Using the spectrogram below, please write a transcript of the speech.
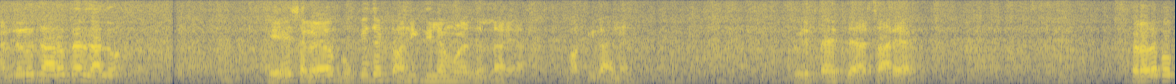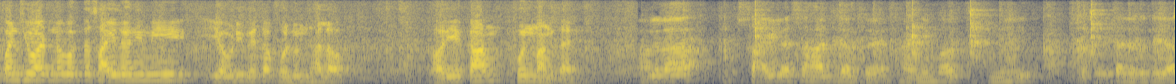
आणलेलो चारा तर झालो. हे सगळं भुकेचं टॉनिक दिल्यामुळे झालं या बाकी काय नाही. भिडतायत त्या चाऱ्या. तर आता पप्पांची वाट न बघता साहिल आणि मी एवढी भेता खोलून झालो. और ये काम खून मागताय. आपल्याला साईल असा हात धरतोय आणि मग मी पैसा धरतो धरून त्याच्यात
